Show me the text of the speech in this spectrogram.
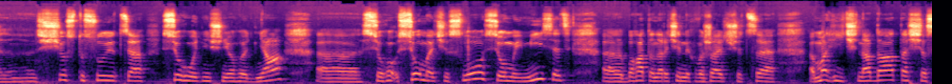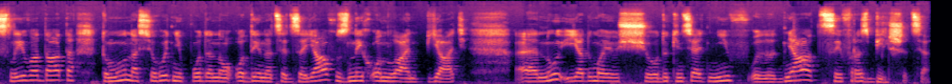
Е, Що стосується сьогоднішнього дня, е, сього- сьоме число, сьомий місяць. е, Багато наречених вважають, що це магічна дата, щаслива дата. Тому на сьогодні подано 11 заяв, з них онлайн 5. Е, Ну і я думаю, що до кінця днів е, дня цифра збільшиться.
